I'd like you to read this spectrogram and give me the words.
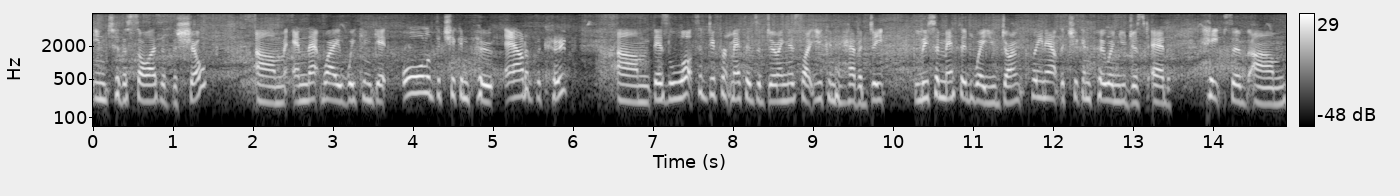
into the size of the shelf. Um, and that way we can get all of the chicken poo out of the coop. Um, there's lots of different methods of doing this. Like you can have a deep litter method where you don't clean out the chicken poo and you just add heaps of um,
